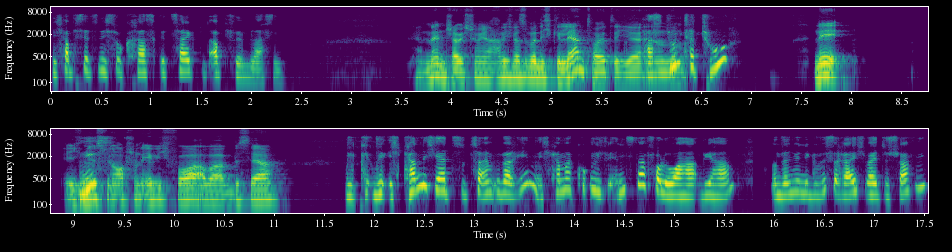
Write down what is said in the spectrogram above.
ich habe es jetzt nicht so krass gezeigt und abfilmen lassen. Ja, Mensch, habe ich schon habe ich was über dich gelernt heute hier. Hast du ein Tattoo? Nee. Ich nehme es mir auch schon ewig vor, aber bisher. Ich kann dich jetzt zu einem überreden. Ich kann mal gucken, wie viele Insta-Follower wir haben. Und wenn wir eine gewisse Reichweite schaffen,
